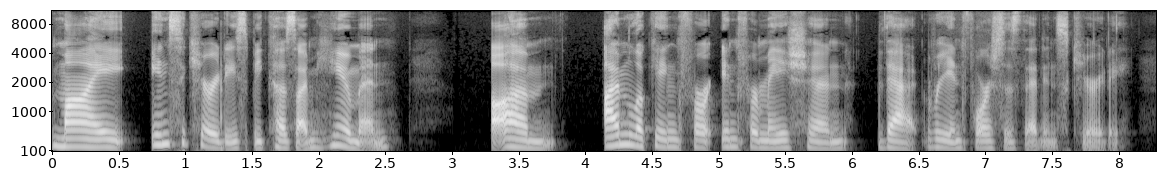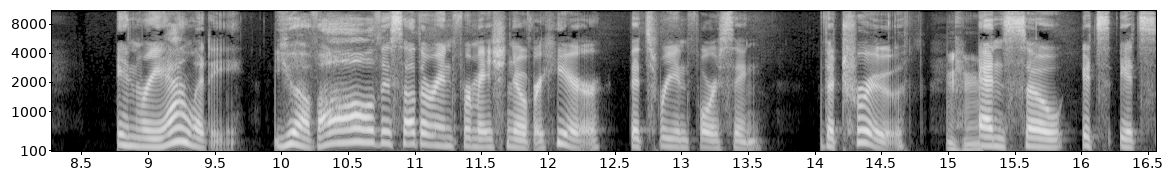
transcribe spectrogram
my insecurities because I'm human. Um, I'm looking for information that reinforces that insecurity. In reality, you have all this other information over here that's reinforcing the truth. Mhm. And so it's it's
